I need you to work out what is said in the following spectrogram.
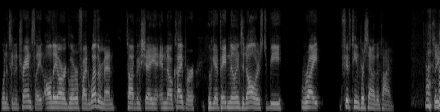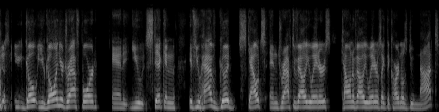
when it's going to translate. All they are glorified weathermen, Todd McShay and Mel Kiper, who get paid millions of dollars to be right 15% of the time. So you just you go you go on your draft board and you stick and if you have good scouts and draft evaluators, talent evaluators like the Cardinals do not,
